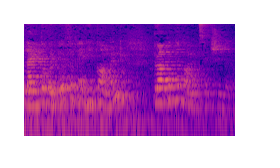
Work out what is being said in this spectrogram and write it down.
liked the video. If you have any comment, drop in the comment section below.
